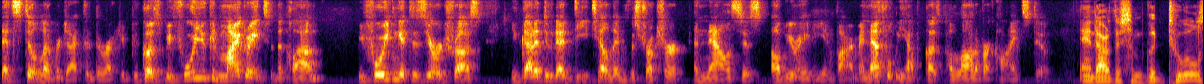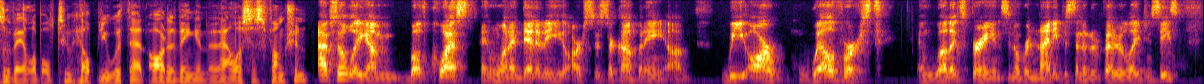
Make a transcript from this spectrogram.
that still leverage Active Directory. Because before you can migrate to the cloud, before you can get to zero trust, you've got to do that detailed infrastructure analysis of your AD environment. And that's what we have because a lot of our clients do. And are there some good tools available to help you with that auditing and analysis function? Absolutely. Um, both Quest and One Identity, our sister company, um, we are well versed and well experienced in over 90% of the federal agencies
